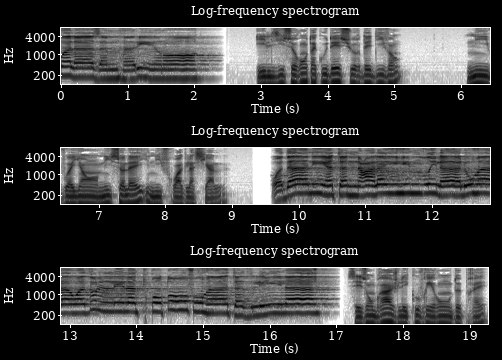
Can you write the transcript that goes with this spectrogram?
ولا زمهريرا Ils y seront accoudés sur des divans, ni voyant ni soleil ni froid glacial, ودانية عليهم ظلالها وذللت قطوفها تذليلا Ses ombrages les couvriront de près,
